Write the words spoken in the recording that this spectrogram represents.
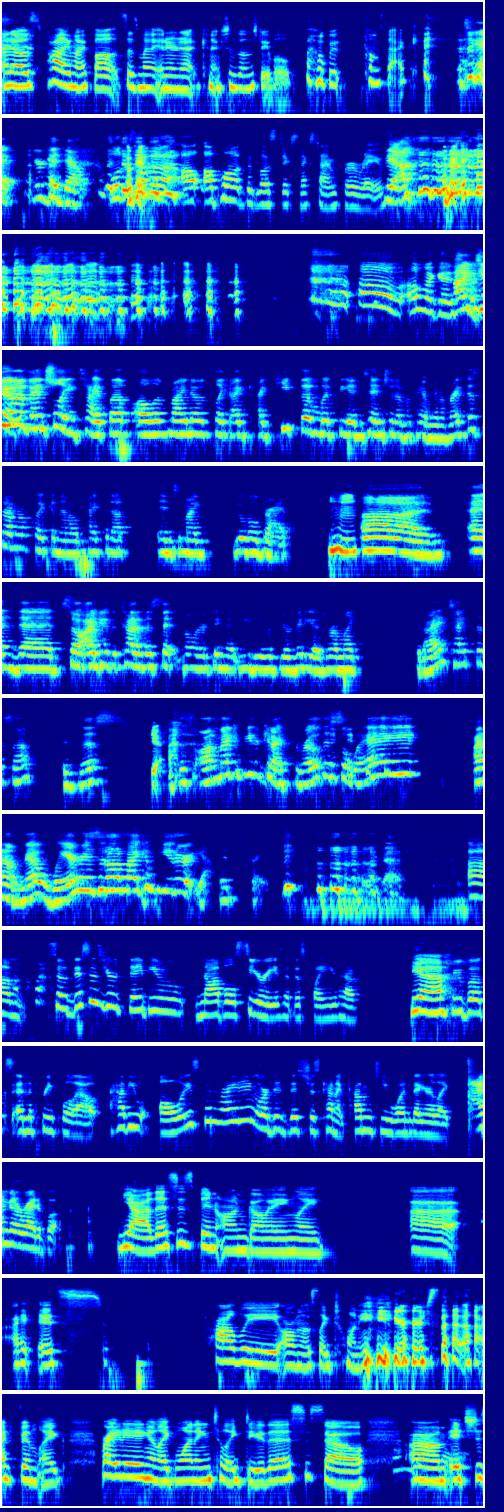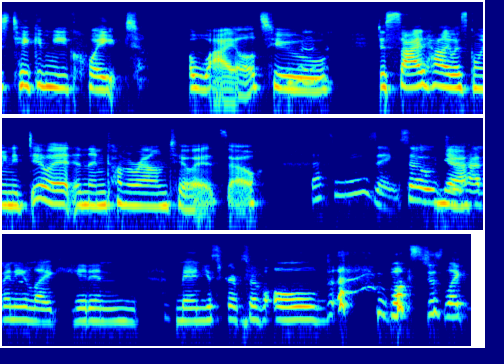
I know it's probably my fault. It says my internet connection's unstable. I hope it comes back. it's okay. You're good now. we'll just Okay. have a, I'll, I'll pull out the glow sticks next time for a rave Yeah. my gosh I okay. do eventually type up all of my notes. Like I, I keep them with the intention of okay, I'm gonna write this down real quick and then I'll type it up into my Google Drive. Mhm. Um, and then so I do the kind of a similar thing that you do with your videos where I'm like, did I type this up? Is this Yeah. is this on my computer? Can I throw this away? I don't know. Where is it on my computer? Yeah, it's great. oh my gosh um so this is your debut novel series at this point you have Yeah. two books and the prequel out have you always been writing or did this just kind of come to you one day you're like i'm gonna write a book Yeah, this has been ongoing like uh I it's probably almost like 20 years that I've been like writing and like wanting to like do this. So um it's just taken me quite a while to decide how I was going to do it and then come around to it. So amazing. So, do Yeah. you have any like hidden manuscripts of old books just like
